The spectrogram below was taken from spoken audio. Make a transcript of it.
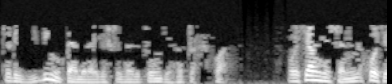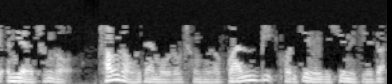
这里一定代表了一个时代的终结和转换。我相信神获取恩典的窗口窗口会在某种程度上关闭或者进入一个新的阶段，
